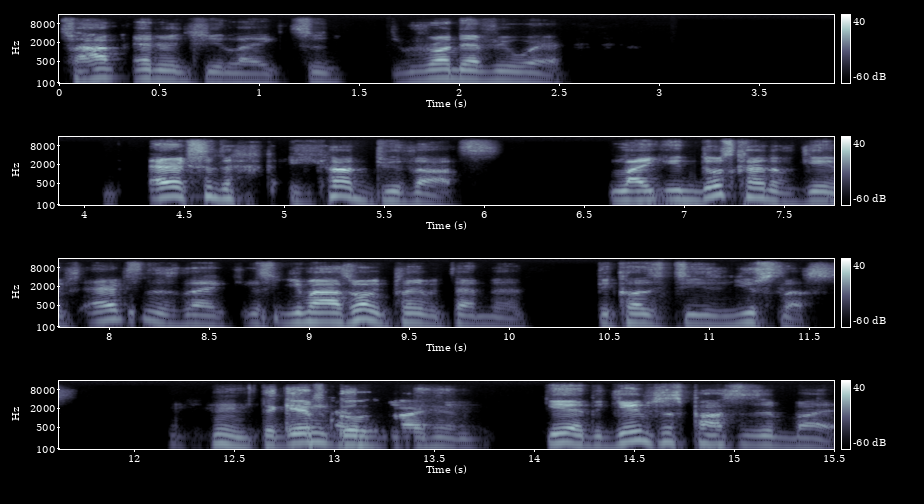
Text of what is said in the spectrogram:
to have energy, like to run everywhere. Eriksen, he can't do that. Like in those kind of games, Eriksen is like you might as well be playing with ten men because he's useless. Hmm, the game goes by him. Yeah, the game just passes him by.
